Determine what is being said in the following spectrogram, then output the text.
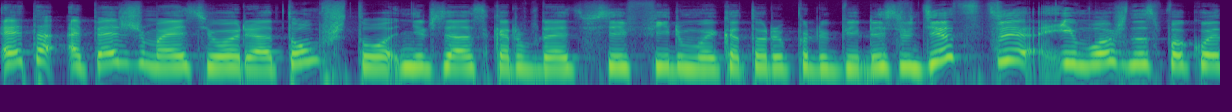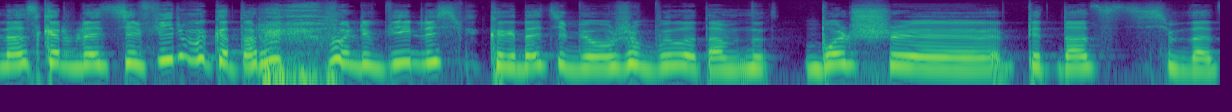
Это, опять же, моя теория о том, что нельзя оскорблять все фильмы, которые полюбились в детстве, и можно спокойно оскорблять все фильмы, которые полюбились, когда тебе уже было там ну, больше 15-17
